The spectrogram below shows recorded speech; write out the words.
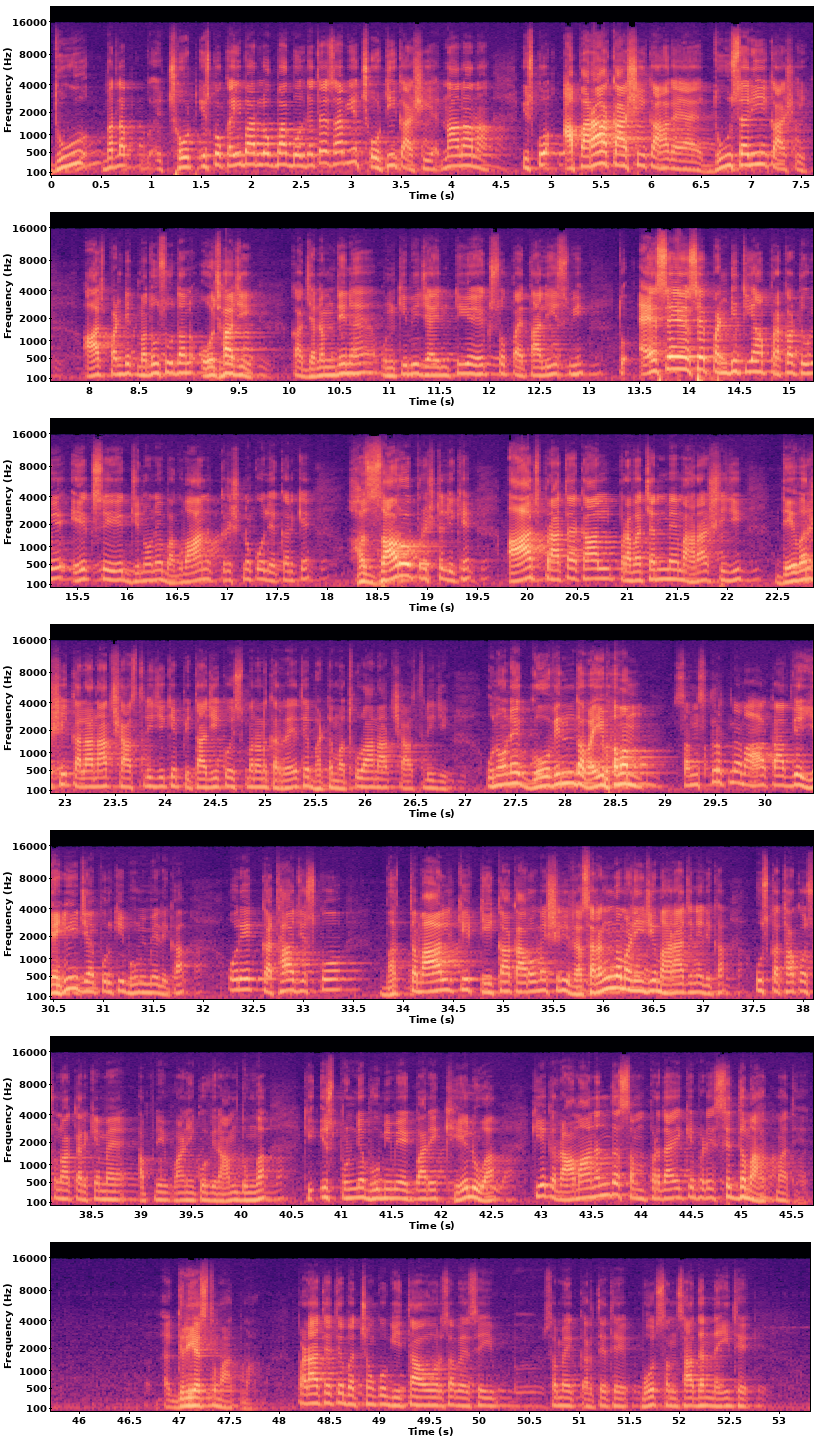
दू मतलब छोट, इसको कई बार लोग बाग बोल देते हैं, साहब, ये छोटी काशी है। ना ना ना, इसको अपरा काशी कहा गया है, दूसरी काशी। आज पंडित मधुसूदन ओझा जी का जन्मदिन है, उनकी भी जयंती है 145वीं तो ऐसे ऐसे पंडित यहाँ प्रकट हुए, एक से एक, जिन्होंने भगवान कृष्ण को लेकर के हज़ारों पृष्ठ लिखे। आज प्रातःकाल प्रवचन में महाराज श्री जी, देवर्षि कलानाथ शास्त्री जी के पिताजी को स्मरण कर रहे थे भट्ट मथुरानाथ शास्त्री जी। उन्होंने गोविंद वैभवम, संस्कृत में महाकाव्य यही जयपुर की भूमि में लिखा, और एक कथा जिसको भक्तमाल के टीकाकारों में श्री रसरंग मणि जी महाराज ने लिखा, उस कथा को सुना करके मैं अपनी वाणी को विराम दूँगा कि इस पुण्य भूमि में एक बार एक खेल हुआ कि एक रामानंद संप्रदाय के बड़े सिद्ध महात्मा थे, गृहस्थ महात्मा। पढ़ाते थे बच्चों को गीता और सब ऐसे ही समय करते थे, बहुत संसाधन नहीं थे।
